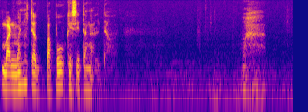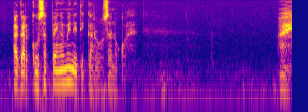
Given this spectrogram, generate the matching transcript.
Manmano ti agpapukis itangal daw. Agar kusak pa nga min iti karosa no kwa. Ay.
